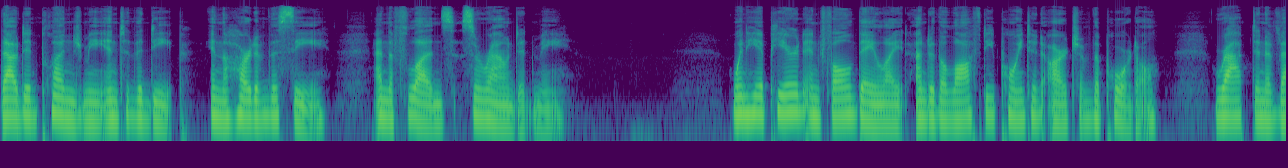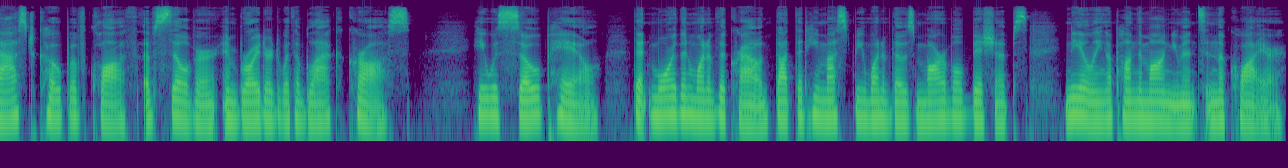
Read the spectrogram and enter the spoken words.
Thou did plunge me into the deep, in the heart of the sea, and the floods surrounded me. When he appeared in full daylight under the lofty pointed arch of the portal, wrapped in a vast cope of cloth of silver embroidered with a black cross, he was so pale that more than one of the crowd thought that he must be one of those marble bishops kneeling upon the monuments in the choir,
